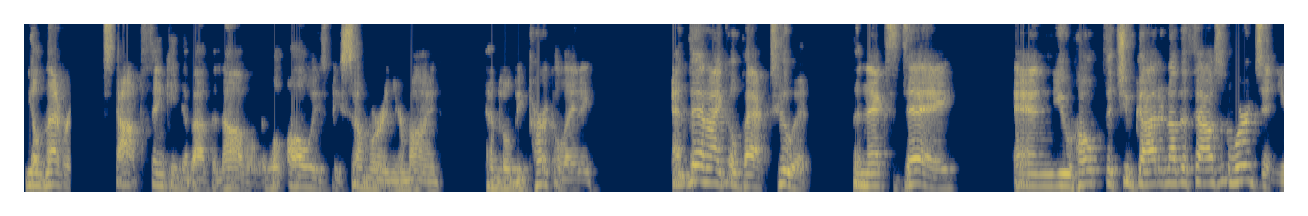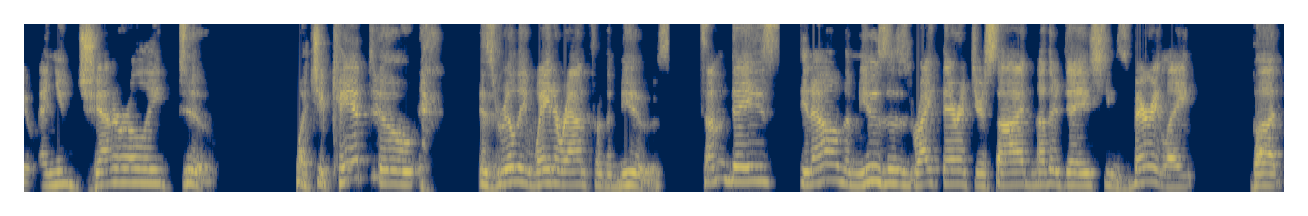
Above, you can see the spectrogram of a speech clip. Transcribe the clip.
you'll never stop thinking about the novel. It will always be somewhere in your mind and it'll be percolating. And then I go back to it the next day and you hope that you've got another thousand words in you. And you generally do. What you can't do is really wait around for the muse. Some days you know, the muse is right there at your side. Another day, she's very late. But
